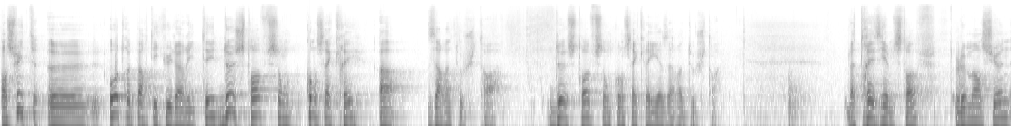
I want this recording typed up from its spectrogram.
Ensuite, autre particularité, deux strophes sont consacrées à Zarathustra. Deux strophes sont consacrées à Zarathustra. La treizième strophe le mentionne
